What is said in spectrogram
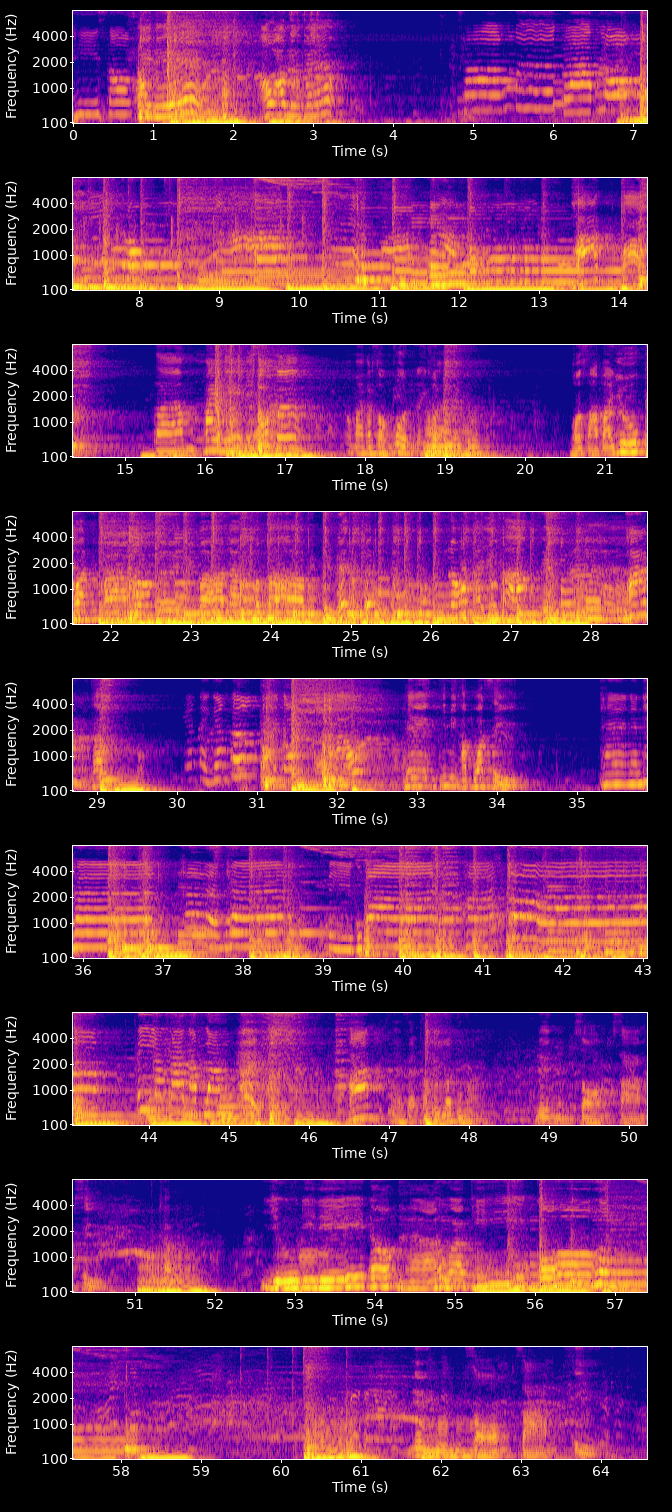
ทีสองไปเมีเอาเอาหนึ่งไปแล้ว สองมือกราบลงที่งมางแม่ฟ้าจัผ่านไปสามไม่มีมีสองมือมากันสองคนไอ้คนนี้ดูพอสาวอายุควันมาน้องเอ๋ยที่มานั่งทำตาพิมพ์ เพลงที่มีคำว่าสี่แทนแทนแทนแทนแทนสี่กุมารหารตาตีลังกากับหลังท่านแหมแฟนคลับเป็นยอดกุมารหนึ่งสองสามสี่ครับ อยู่ดีๆ น้องหาว่าพี่โกหก หนึ่งสองสามสี่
